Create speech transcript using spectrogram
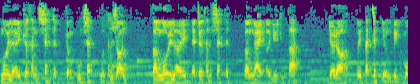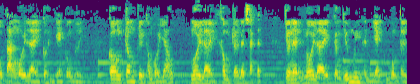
ngôi lời trở thành xác thịt trong cuốn sách của Thánh John và ngôi lời đã trở thành xác thịt và Ngài ở giữa chúng ta. Do đó, người ta chấp nhận việc mô tả ngôi lời có hình dạng con người. Còn trong truyền thống Hồi giáo, ngôi lời không trở nên xác thịt, cho nên ngôi lời cần giữ nguyên hình dạng của ngôn từ.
